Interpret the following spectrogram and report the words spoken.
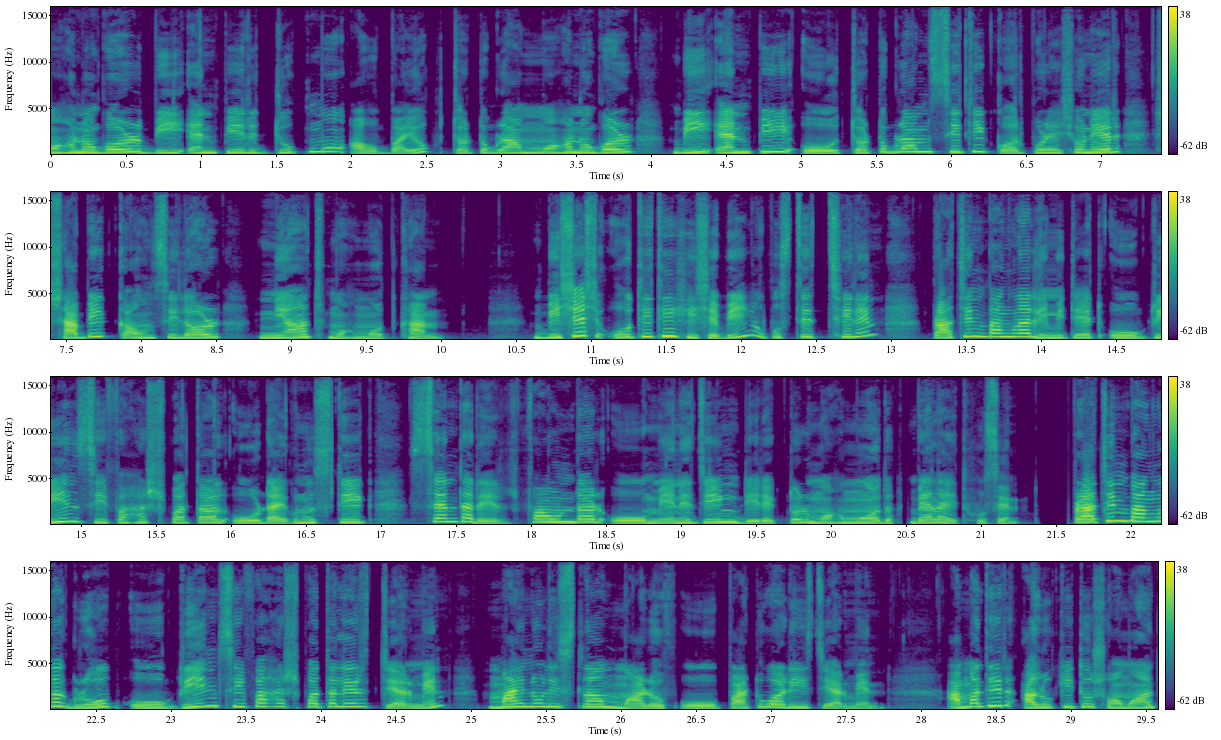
মহানগর বিএনপির যুগ্ম আহ্বায়ক চট্টগ্রাম মহানগর বিএনপি ও চট্টগ্রাম সিটি কর্পোরেশনের সাবেক কাউন্সিলর নিয়াজ মোহাম্মদ খান। বিশেষ অতিথি হিসেবে উপস্থিত ছিলেন প্রাচীন বাংলা লিমিটেড ও গ্রিন সিফা হাসপাতাল ও ডায়াগনস্টিক সেন্টারের ফাউন্ডার ও ম্যানেজিং ডিরেক্টর মোহাম্মদ বেলায়েত হোসেন। প্রাচীন বাংলা গ্রুপ ও গ্রিন সিফা হাসপাতালের চেয়ারম্যান মাইনুল ইসলাম মারুফ ও পাটোয়ারি চেয়ারম্যান। আমাদের আলোকিত সমাজ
